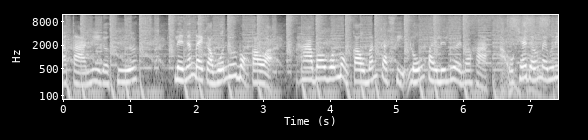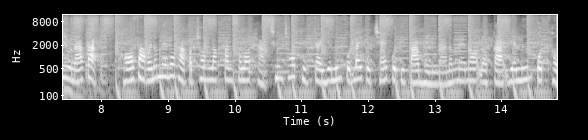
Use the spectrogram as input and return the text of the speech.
อาการนี่ก็คือเล่นยังใดกับวนยุ้ยบอกเก่าอะ หาบอวนหม่องเก่ามันกะสิลงไปเรื่อยๆเนาะค่ะอะโอเค เดี๋ยวในมื้อนี้หนูนะกะขอฝากไว้น้ำแน่เนาะค่ะ กับช่องรักปันสล็อตหากชื่นชอบถูกใจ อย่าลืมกดไลค์กดแชร์กดติดตามให้หนูนะน้ำแน่เนาะแล้วกะอย่าลืมกดเข้า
